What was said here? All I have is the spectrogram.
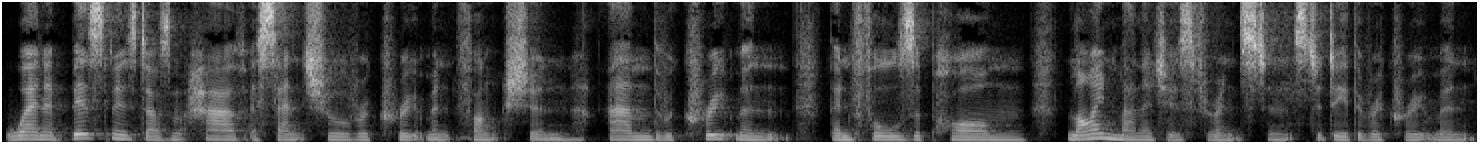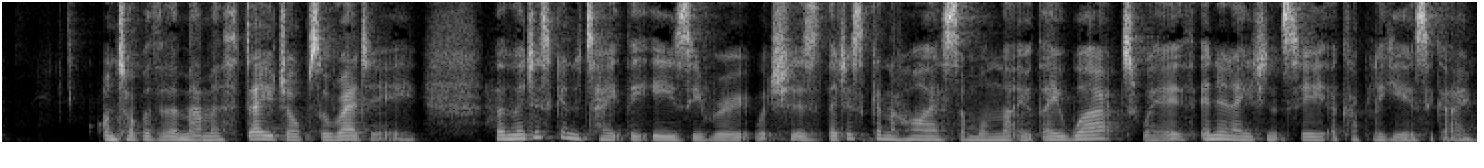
when a business doesn't have a central recruitment function and the recruitment then falls upon line managers, for instance, to do the recruitment on top of the mammoth day jobs already, then they're just going to take the easy route, which is they're just going to hire someone that they worked with in an agency a couple of years ago.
